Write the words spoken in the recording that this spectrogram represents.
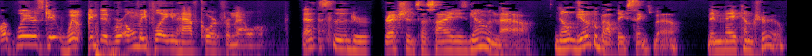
Our players get winded. We're only playing half court from now on. That's the direction society's going now. Don't joke about these things, Bo. They may come true.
